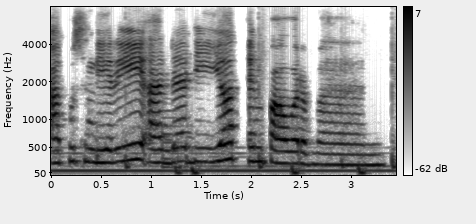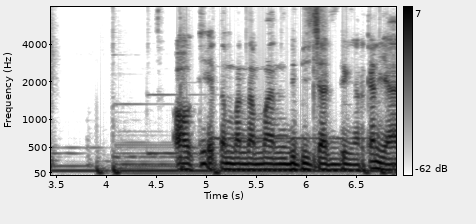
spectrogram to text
aku sendiri ada di Youth Empowerment. Oke, teman-teman bisa didengarkan ya.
